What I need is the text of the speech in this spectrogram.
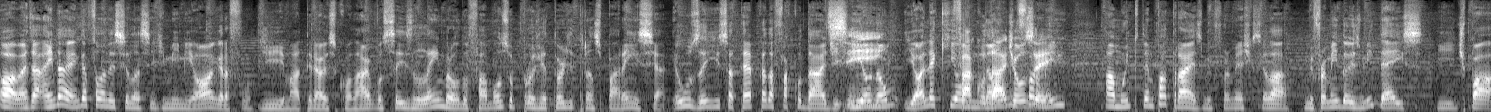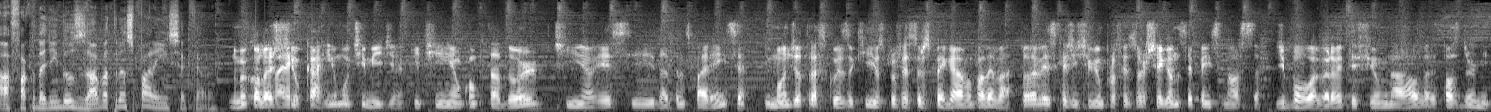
Ó, mas ainda, ainda falando desse lance de mimeógrafo, de material escolar, vocês lembram do famoso projetor de transparência? Eu usei isso até a época da faculdade. Sim. E eu não. E olha que eu Faculdade não eu me usei. Há muito tempo atrás. Me formei, acho que, sei lá, me formei em 2010. E, tipo, a, a faculdade ainda usava transparência, cara. No meu colégio Parece. tinha o carrinho multimídia, que tinha um computador, tinha esse da transparência e um monte de outras coisas que os professores pegavam pra levar. Toda vez que a gente via um professor chegando, você pensa, nossa, de boa, agora vai ter filme na aula, eu posso dormir.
